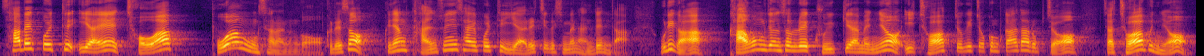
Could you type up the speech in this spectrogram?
400V 이하의 저압 보안 공사라는 거. 그래서 그냥 단순히 400V 이하를 찍으시면 안 된다. 우리가 가공전선로에 굵게 하면요. 이 저압 쪽이 조금 까다롭죠. 자, 저압은요.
